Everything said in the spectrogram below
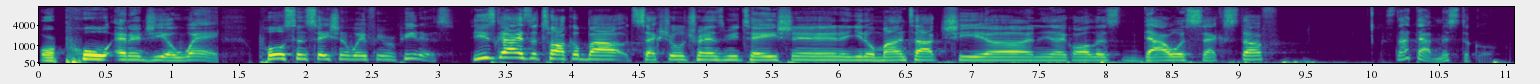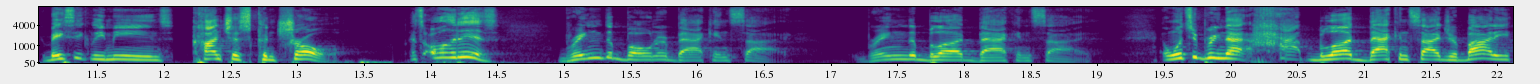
or pull energy away, pull sensation away from your penis. These guys that talk about sexual transmutation and you know Mantak Chia and like all this Taoist sex stuff, it's not that mystical. It basically means conscious control. That's all it is. Bring the boner back inside. Bring the blood back inside. And once you bring that hot blood back inside your body,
